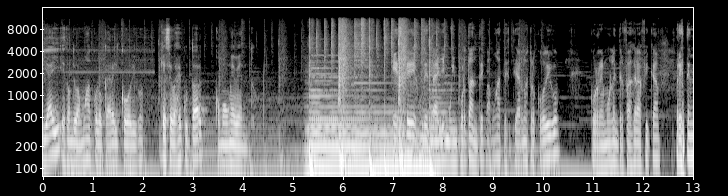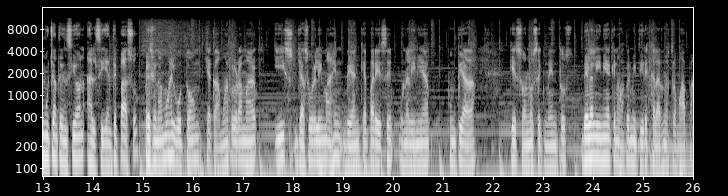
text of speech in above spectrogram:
y ahí es donde vamos a colocar el código que se va a ejecutar como un evento. Este es un detalle muy importante. Vamos a testear nuestro código corremos la interfaz gráfica. Presten mucha atención al siguiente paso. Presionamos el botón que acabamos de programar y ya sobre la imagen vean que aparece una línea punteada que son los segmentos de la línea que nos va a permitir escalar nuestro mapa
